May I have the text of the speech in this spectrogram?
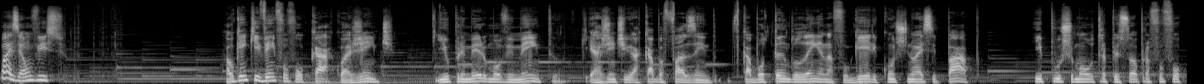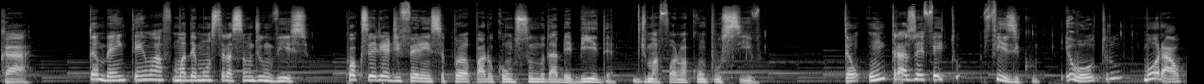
mas é um vício. Alguém que vem fofocar com a gente e o primeiro movimento que a gente acaba fazendo, ficar botando lenha na fogueira e continuar esse papo, e puxa uma outra pessoa para fofocar, também tem uma, uma demonstração de um vício. Qual seria a diferença para, o consumo da bebida de uma forma compulsiva? Então, um traz um efeito físico e o outro moral.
